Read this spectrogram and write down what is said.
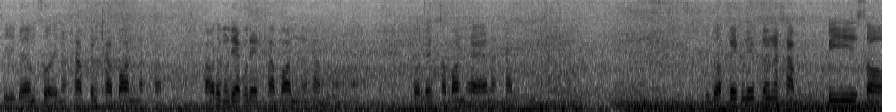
สีเดิมสวยนะครับ เป็นคาร์บอนนะครับ เขาถึงเรียกเลดคาร์บอนนะครับ ตัวเลดคาร์บอนแท้นะครับเป็นตัวเฟกลิฟต์แล้วนะครับ ปีสอ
